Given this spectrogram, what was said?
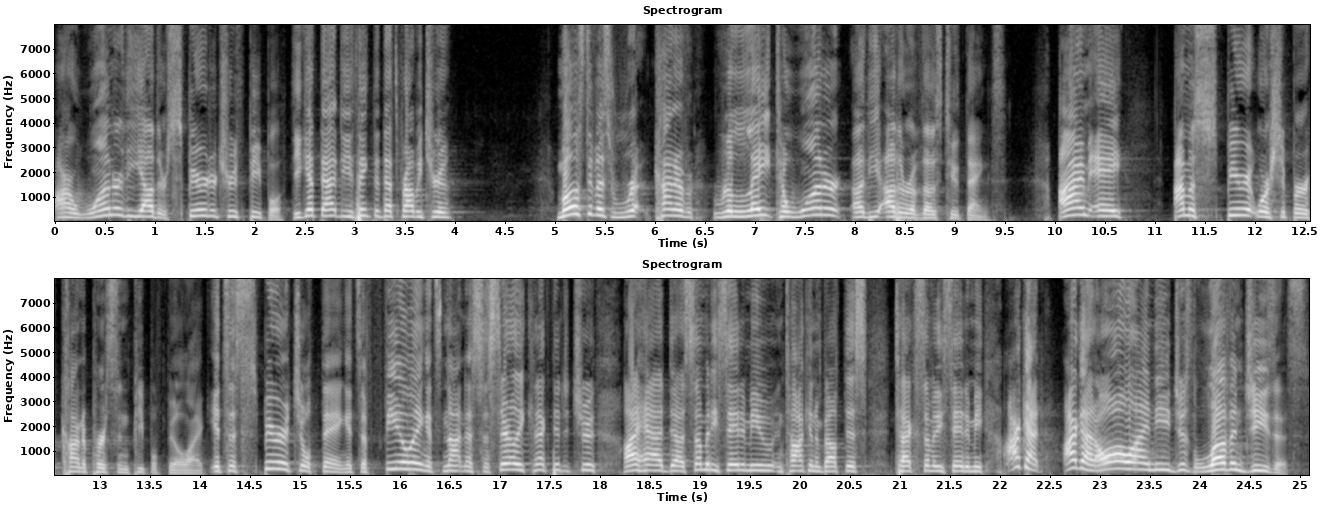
are one or the other, spirit or truth people. Do you get that? Do you think that that's probably true? Most of us re- kind of relate to one or the other of those two things. I'm a I'm a spirit worshiper kind of person, people feel like. It's a spiritual thing, it's a feeling, it's not necessarily connected to truth. I had uh, somebody say to me in talking about this text, somebody say to me, I got, I got all I need just loving Jesus.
